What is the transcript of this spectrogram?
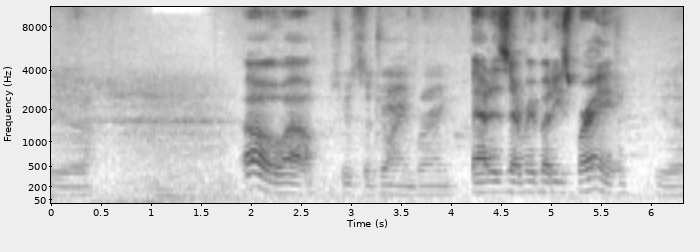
Yeah. Oh wow, Shoots the giant brain. that is everybody's brain, Yeah.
